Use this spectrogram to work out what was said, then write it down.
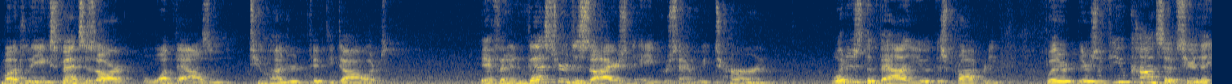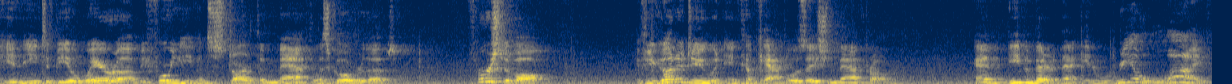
Monthly expenses are $1,250. If an investor desires an 8% return, what is the value of this property? Well, there's a few concepts here that you need to be aware of before you even start the math. Let's go over those. First of all, if you're going to do an income capitalization math problem, and even better than that, in real life,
